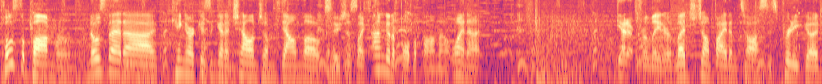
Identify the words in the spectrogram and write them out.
Pulls the bomb rune. Knows that uh, King Arc isn't going to challenge him down low, so he's just like, I'm going to pull the bomb out. Why not? Get it for later. Ledge jump item toss is pretty good.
